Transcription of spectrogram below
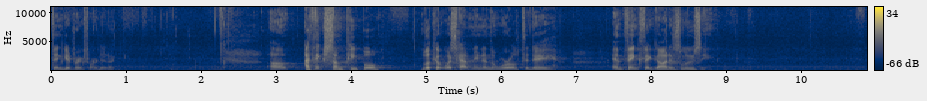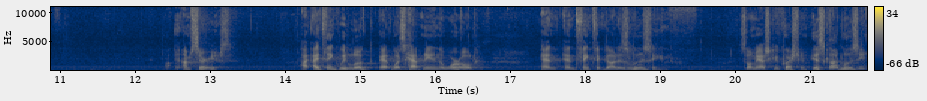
Didn't get very far, did I? Uh, I think some people look at what's happening in the world today and think that God is losing. I'm serious. I, I think we look at what's happening in the world and, and think that God is losing. So let me ask you a question Is God losing?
